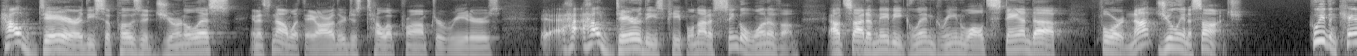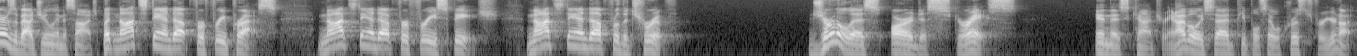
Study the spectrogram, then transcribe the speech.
how dare these supposed journalists, and it's not what they are, they're just teleprompter readers. How dare these people, not a single one of them, outside of maybe Glenn Greenwald, stand up for not Julian Assange? Who even cares about Julian Assange? But not stand up for free press, not stand up for free speech, not stand up for the truth. Journalists are a disgrace in this country. And I've always said, people say, well, Christopher, you're not,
